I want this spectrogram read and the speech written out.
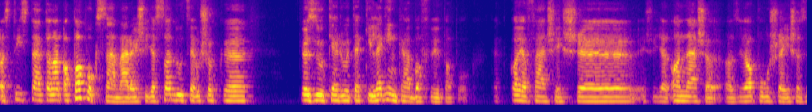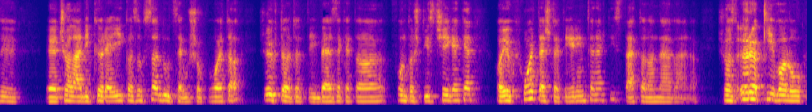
az tisztátalan. A papok számára is, ugye a szadduceusok közül kerültek ki leginkább a főpapok. Tehát Kajafás és, és ugye Annás, az ő apósa és az ő családi köreik, azok szadduceusok voltak, és ők töltötték be ezeket a fontos tisztségeket, ha ők holttestet érintenek, tisztátalanná válnak. És ha az örökkévaló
